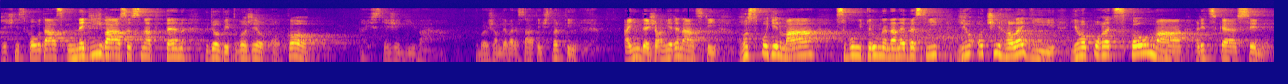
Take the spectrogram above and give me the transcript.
řečnickou otázku, nedívá se snad ten, kdo vytvořil oko? No jistě, že dívá. To byl žalm 94. A jinde, žalm 11. Hospodin má svůj trůn na nebesích, jeho oči hledí, jeho pohled zkoumá lidské syny.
